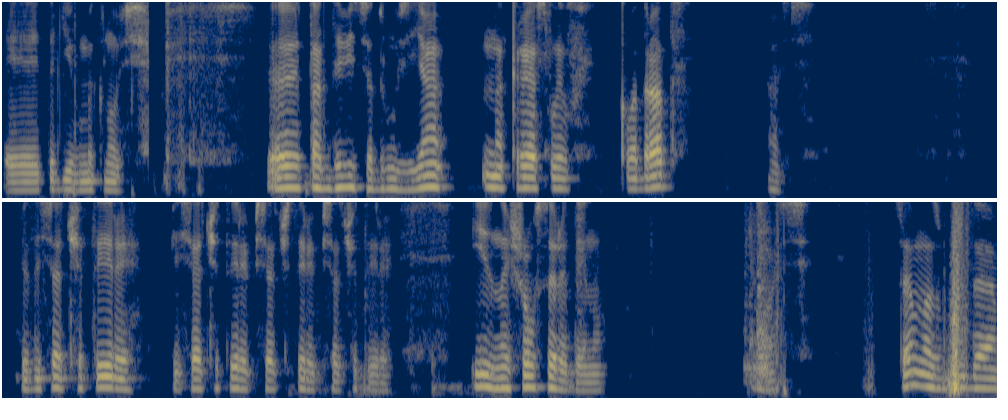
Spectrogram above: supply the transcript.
і тоді вмикнусь. Е, так, дивіться, друзі, я накреслив квадрат. Ось. 54, 54, 54, 54. І знайшов середину. Ось. Це в нас буде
